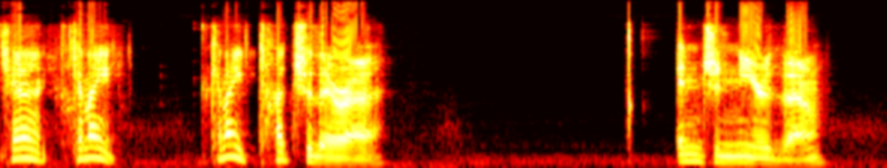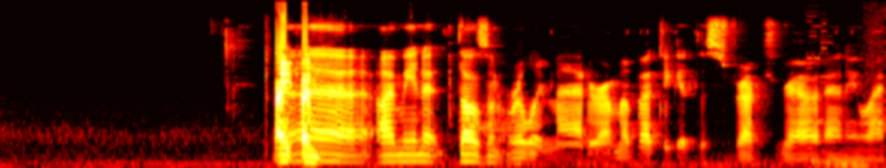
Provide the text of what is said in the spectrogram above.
Can can I can I touch their uh, engineer though? I, Uh, I mean, it doesn't really matter. I'm about to get the structure out anyway.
